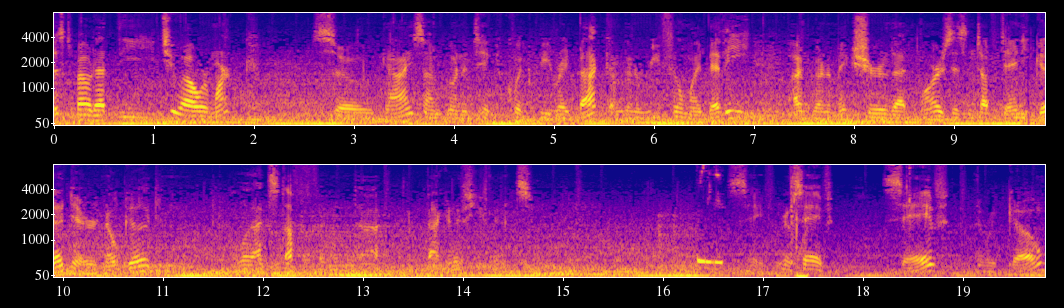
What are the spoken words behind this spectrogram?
Just about at the two hour mark. So, guys, I'm going to take a quick be right back. I'm going to refill my bevy. I'm going to make sure that Mars isn't up to any good or no good and all of that stuff. And uh, back in a few minutes. Save. We're going to save. Save. There we go.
